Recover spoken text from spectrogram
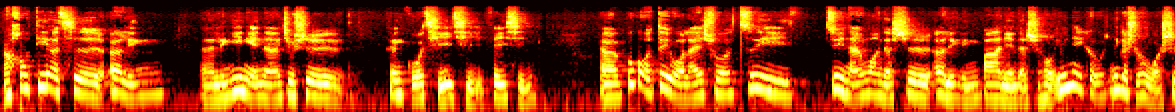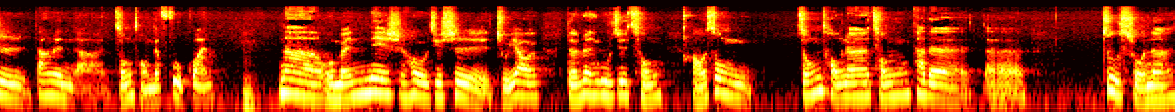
然后第二次二零呃零一年呢，就是跟国旗一起飞行，呃，不过对我来说最。最难忘的是二零零八年的时候，因为那个那个时候我是担任呃总统的副官，嗯，那我们那时候就是主要的任务就是从保送总统呢，从他的呃住所呢，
